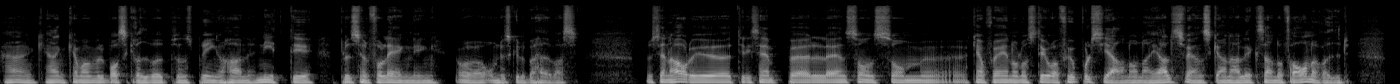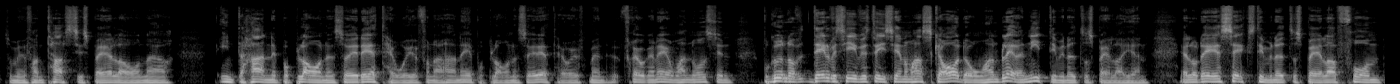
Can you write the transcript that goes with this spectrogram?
Han- Han, kan man väl bara skruva upp så springer han 90 plus en förlängning och, om det skulle behövas. Men sen har du ju till exempel en sån som eh, kanske är en av de stora fotbollshjärnorna i allsvenskan, Alexander Farnerud. Som är en fantastisk spelare och när inte han är på planen så är det ett HIF och när han är på planen så är det ett HIF. Men frågan är om han någonsin, på grund av delvis givetvis genom hans skador, om han blir en 90 minuter spelare igen. Eller det är 60 minuter spelare från,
